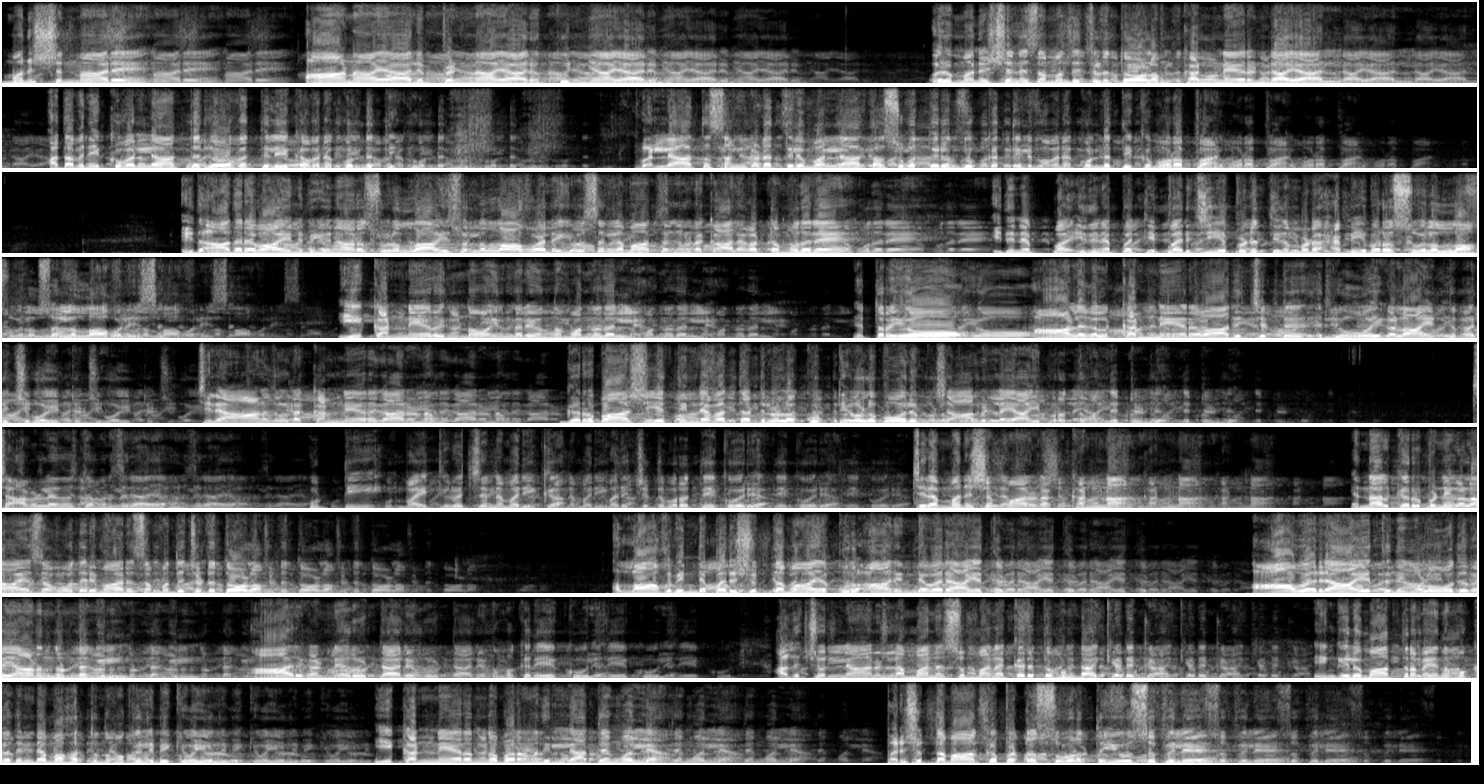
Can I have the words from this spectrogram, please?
മനുഷ്യന്മാരെ ആണായാലും പെണ്ണായാലും കുഞ്ഞായാലും ഒരു മനുഷ്യനെ സംബന്ധിച്ചിടത്തോളം കണ്ണേറുണ്ടായാൽ അതവനിക്ക് വല്ലാത്ത രോഗത്തിലേക്ക് അവനെ കൊണ്ടെത്തിക്കും. വല്ലാത്ത സങ്കടത്തിലും വല്ലാത്ത അസുഖത്തിലും ദുഃഖത്തിലും അവനെ കൊണ്ടെത്തിക്കും ഉറപ്പാൻ ഇത് ആദരവായി നബിയുന റസൂലി സ്വല്ലാഹു അലഹി വസല്ലമ തങ്ങളുടെ കാലഘട്ടം മുതലേ ഇതിനെ ഇതിനെപ്പറ്റി പരിചയപ്പെടുത്തി നമ്മുടെ ഹബീബ് റസൂൽ ഈ കണ്ണേർ ഇന്നോ ഇന്നലെയൊന്നും വന്നതല്ല. എത്രയോ ആളുകൾ കണ്ണേറ് ബാധിച്ചിട്ട് രോഗികളായിട്ട് മരിച്ചു പോയിട്ടുണ്ട്. ചില ആളുകളുടെ കണ്ണേറ് കാരണം ഗർഭാശയത്തിന്റെ അകത്തട്ടിലുള്ള കുട്ടികൾ പോലും ചാവിള്ളയായി പുറത്തു വന്നിട്ടുണ്ട്. ചാവിള്ള എന്ന് വെച്ചാൽ മനസ്സിലായ? കുട്ടി വയറ്റിൽ വെച്ച് തന്നെ മരിക്കുക മരിച്ചിട്ട് പുറത്തേക്ക് വരിക. ചില മനുഷ്യന്മാരുടെ കണ്ണാണ്. എന്നാൽ ഗർഭിണികളായ സഹോദരിമാരെ സംബന്ധിച്ചിടത്തോളം അള്ളാഹുവിന്റെ പരിശുദ്ധമായ ഖുർആാനിന്റെ ഒരായത്തുണ്ട് ആ ഒരായത്ത് നിങ്ങൾ ഓതുകയാണെന്നുണ്ടെങ്കിൽ ആര് കണ്ണേർ വിട്ടാലും നമുക്ക് ഏക്കൂല അത് ചൊല്ലാനുള്ള മനസ്സും മനക്കരുത്തും ഉണ്ടാക്കിയെടുക്കണം. എങ്കിലും മാത്രമേ നമുക്കതിന്റെ മഹത്വം നമുക്ക് ലഭിക്കുകയുള്ളൂ. ഈ കണ്ണേർ എന്ന് പറയണത് ഇല്ലാത്തെങ്ങൊല്ല പരിശുദ്ധമാക്കപ്പെട്ട സൂറത്ത് യൂസുഫിൽ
